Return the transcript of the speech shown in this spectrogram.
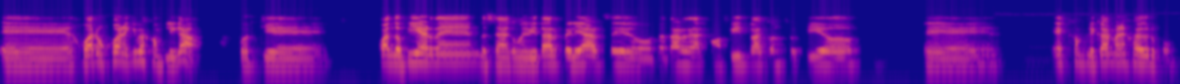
eh, jugar un juego en equipo es complicado, porque cuando pierden, o sea, como evitar pelearse o tratar de dar como feedback constructivo, eh, es complicado el manejo de grupo.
